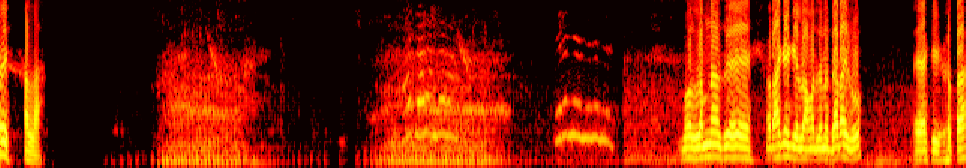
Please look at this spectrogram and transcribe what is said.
এই, আল্লাহ। বললাম না যে, ওর আগে গেল, আমার জন্য দাঁড়াইবো। একই কথা।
